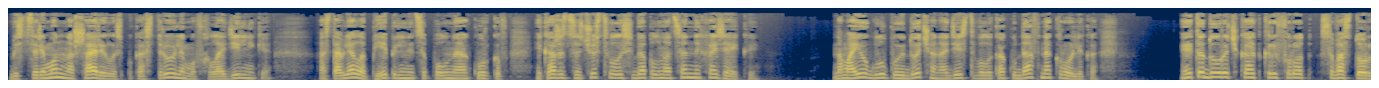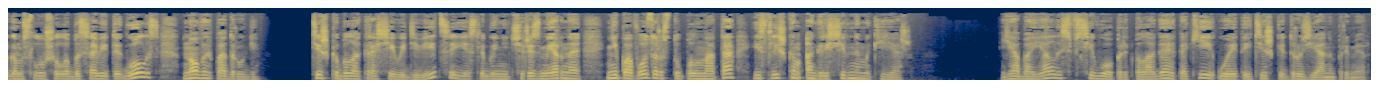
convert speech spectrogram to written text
бесцеремонно шарилась по кастрюлям и в холодильнике, оставляла пепельницы, полные окурков, и, кажется, чувствовала себя полноценной хозяйкой. На мою глупую дочь она действовала как удав на кролика. Эта дурочка, открыв рот, с восторгом слушала басовитый голос новой подруги. Тишка была красивой девицей, если бы не чрезмерная, не по возрасту полнота и слишком агрессивный макияж. Я боялась всего, предполагая, какие у этой Тишки друзья, например.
